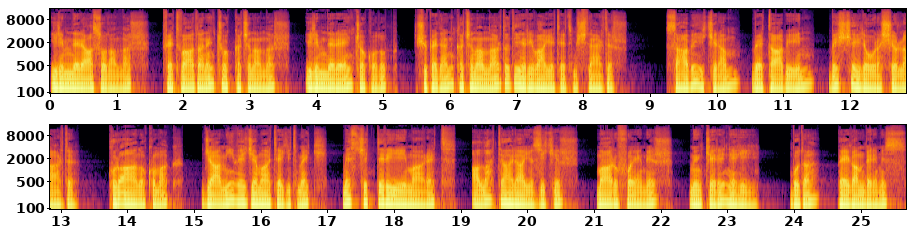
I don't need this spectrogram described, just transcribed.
ilimleri az olanlar, fetvadan en çok kaçınanlar, ilimleri en çok olup şüpheden kaçınanlardı diye rivayet etmişlerdir. Sahabe-i kiram ve tabi'in beş şeyle uğraşırlardı. Kur'an okumak, cami ve cemaate gitmek, mescitleri imaret, Allah Teala'yı zikir, marufu emir, münkeri nehi. Bu da Peygamberimiz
